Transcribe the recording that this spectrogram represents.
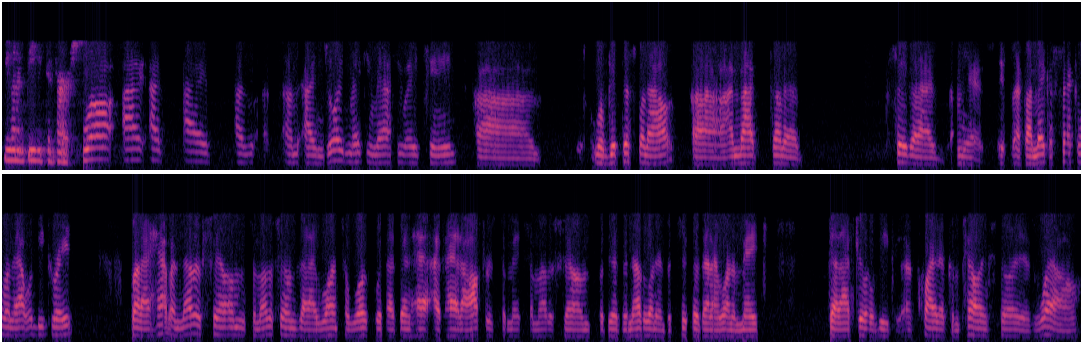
you're going to be diverse. Well, I I I I, I enjoyed making Matthew 18, um, we'll get this one out. Uh, I'm not gonna say that I. I mean, if if I make a second one, that would be great. But I have another film, some other films that I want to work with. I've been ha- I've had offers to make some other films, but there's another one in particular that I want to make that I feel will be a, quite a compelling story as well,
